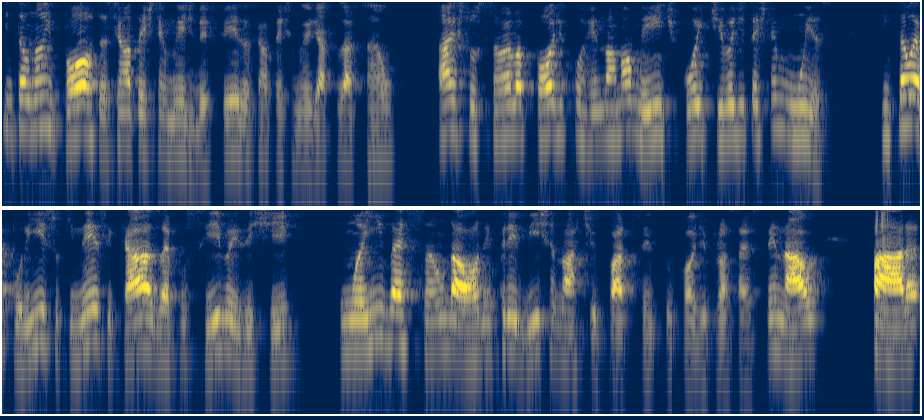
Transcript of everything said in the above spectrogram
Então, não importa se é uma testemunha de defesa, se é uma testemunha de acusação, a instrução ela pode correr normalmente, coitiva de testemunhas. Então, é por isso que, nesse caso, é possível existir uma inversão da ordem prevista no artigo 400 do Código de Processo Penal para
